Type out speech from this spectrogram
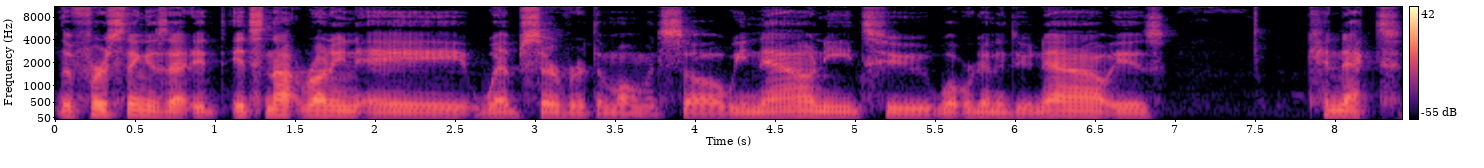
the first thing is that it, it's not running a web server at the moment. So we now need to, what we're going to do now is connect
